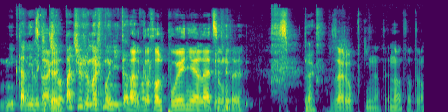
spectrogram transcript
nikt tam nie będzie Tak. krzywo patrzył, że masz monitor obok. Alkohol płynie, lecą te Tak. zarobki na te. No to to.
